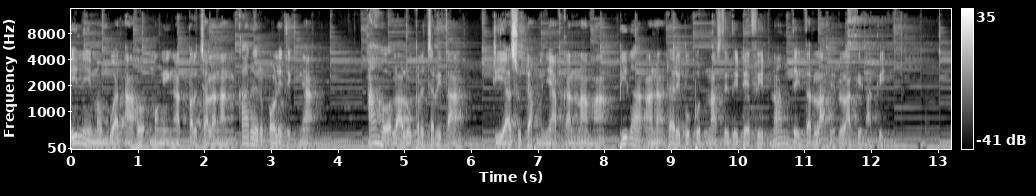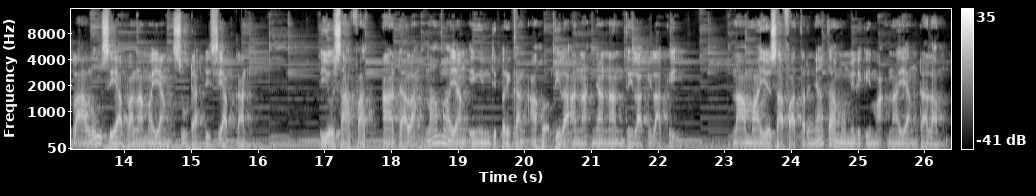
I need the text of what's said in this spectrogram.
ini membuat Ahok mengingat perjalanan karir politiknya. Ahok lalu bercerita, dia sudah menyiapkan nama bila anak dari Puput Nastiti David nanti terlahir laki-laki. Lalu siapa nama yang sudah disiapkan? Yosafat adalah nama yang ingin diberikan Ahok bila anaknya nanti laki-laki. Nama Yosafat ternyata memiliki makna yang dalam.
